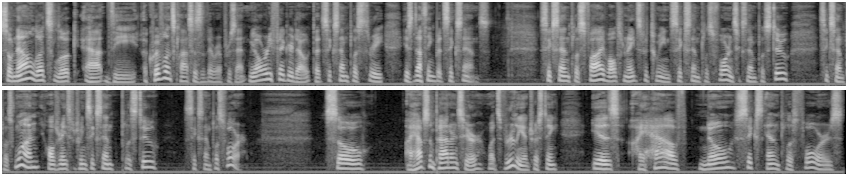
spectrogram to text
So now let's look at the equivalence classes that they represent. We already figured out that 6n plus 3 is nothing but 6n's. 6n plus 5 alternates between 6n plus 4 and 6n plus 2. 6n plus 1 alternates between 6n plus 2, 6n plus 4. So I have some patterns here. What's really interesting is I have no 6n plus 4s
